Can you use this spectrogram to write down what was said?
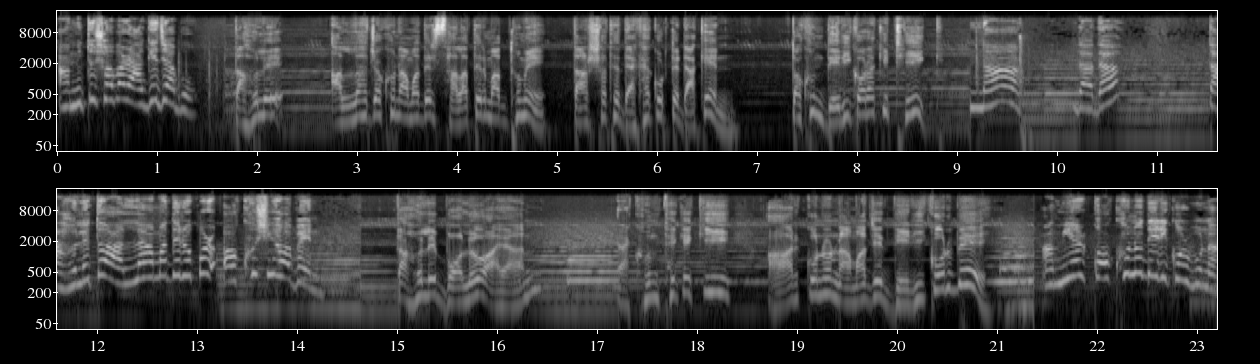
আমি তো সবার আগে যাব। তাহলে আল্লাহ যখন আমাদের সালাতের মাধ্যমে তার সাথে দেখা করতে ডাকেন তখন দেরি করা কি ঠিক? না দাদা তাহলে তো আল্লাহ আমাদের ওপর অখুশি হবেন। তাহলে বলো আয়ান এখন থেকে কি আর কোনো নামাজে দেরি করবে? আমি আর কখনো দেরি করব না।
